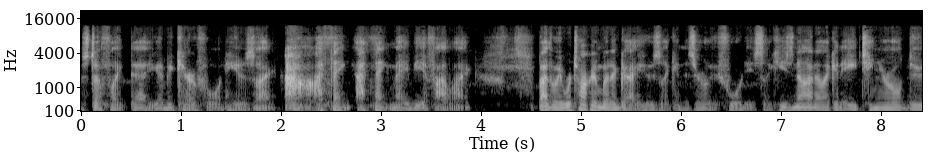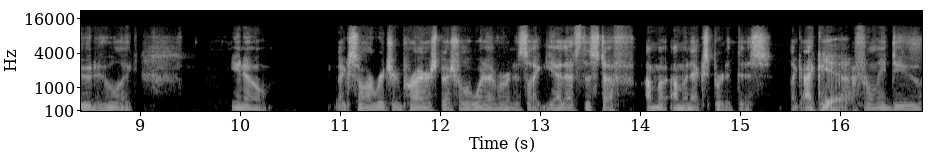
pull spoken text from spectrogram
stuff like that. You gotta be careful. And he was like, ah, I think, I think maybe if I like. By the way, we're talking about a guy who's like in his early 40s. Like he's not like an 18 year old dude who like, you know, like saw a Richard Pryor special or whatever, and it's like, yeah, that's the stuff. I'm a, I'm an expert at this. Like I can Yeah. definitely do,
